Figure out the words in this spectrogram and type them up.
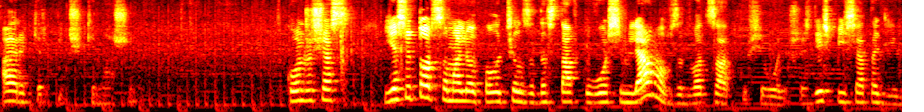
Аэрокирпичики наши. Так он же сейчас Если тот самолет получил за доставку 8 лямов за двадцатку всего лишь, а здесь 51,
